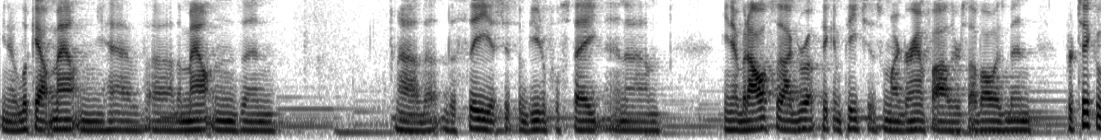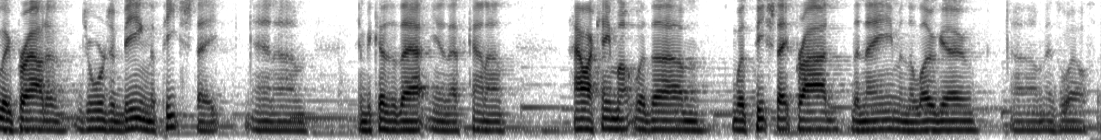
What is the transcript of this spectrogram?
you know, Lookout Mountain. You have uh, the mountains and uh, the the sea. It's just a beautiful state, and um, you know. But also, I grew up picking peaches with my grandfather, so I've always been particularly proud of Georgia being the peach state, and um, and because of that, you know, that's kind of how I came up with um, with Peach State Pride, the name and the logo. Um, as well. So.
